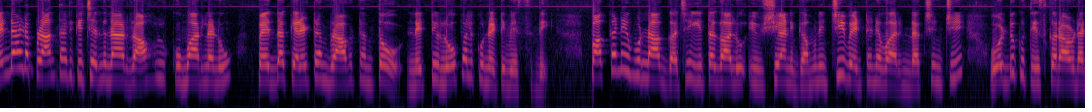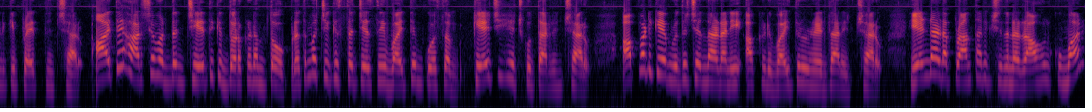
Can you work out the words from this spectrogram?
ఎండాడ ప్రాంతానికి చెందిన రాహుల్ కుమార్లను పెద్ద కెరటం రావటంతో నెట్టి లోపలకు నెట్టివేసింది. పక్కనే ఉన్న గజ ఈతగాలు ఈ విషయాన్ని గమనించి వెంటనే వారిని రక్షించి ఒడ్డుకు తీసుకురావడానికి ప్రయత్నించారు. అయితే హర్షవర్ధన్ చేతికి దొరకడంతో ప్రథమ చికిత్స చేసి వైద్యం కోసం కేజీహెచ్కు తరలించారు. అప్పటికే మృతి చెందాడని అక్కడి వైద్యులు నిర్ధారించారు. ఎండాడ ప్రాంతానికి చెందిన రాహుల్ కుమార్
